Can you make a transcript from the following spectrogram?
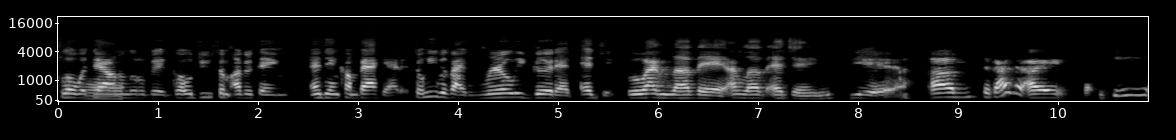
slow it down a little bit, go do some other things, and then come back at it. So he was like really good at edging. Oh, I love it. I love edging. Yeah. Um, the guy that I he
